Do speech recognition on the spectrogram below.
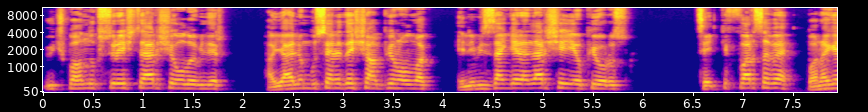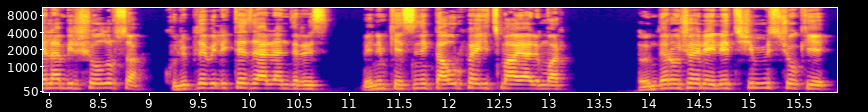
3 puanlık süreçte her şey olabilir. Hayalim bu senede şampiyon olmak. Elimizden gelen her şeyi yapıyoruz. Teklif varsa ve bana gelen bir şey olursa kulüple birlikte değerlendiririz. Benim kesinlikle Avrupa'ya gitme hayalim var. Önder Hoca ile iletişimimiz çok iyi.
